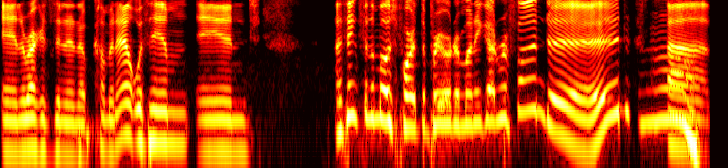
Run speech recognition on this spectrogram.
and the records didn't end up coming out with him. And I think for the most part, the pre-order money got refunded. Uh,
